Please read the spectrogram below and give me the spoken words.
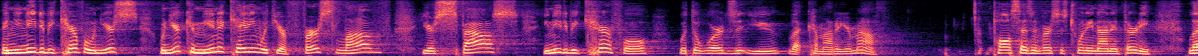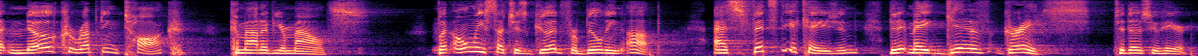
And you need to be careful when you're, when you're communicating with your first love, your spouse, you need to be careful with the words that you let come out of your mouth. Paul says in verses 29 and 30, let no corrupting talk come out of your mouths, but only such as good for building up, as fits the occasion, that it may give grace to those who hear.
